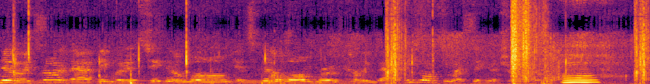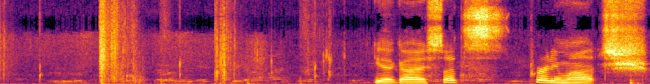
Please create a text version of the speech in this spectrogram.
No, it's not a bad thing, but it's taken a long, it's been a long road coming back. He's also my signature. Mm. So, I mean, it's, you know, if I, like, if Yeah, guys, that's pretty much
